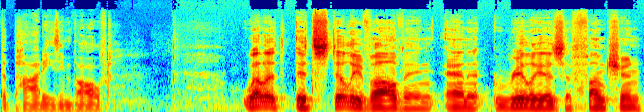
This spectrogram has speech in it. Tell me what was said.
the parties involved? Well, it, it's still evolving, and it really is a function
